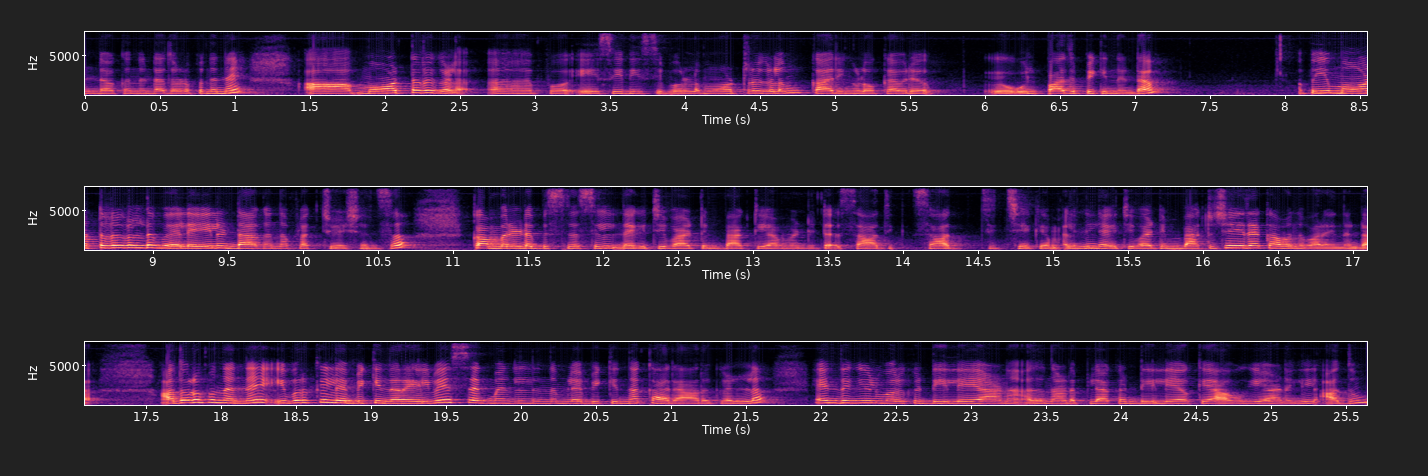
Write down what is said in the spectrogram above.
ഉണ്ടാക്കുന്നുണ്ട്. അതോടൊപ്പം തന്നെ മോട്ടറുകൾ ഇപ്പോൾ എ സി ഡി സി പോലുള്ള മോട്ടറുകളും കാര്യങ്ങളൊക്കെ അവർ ഉൽപ്പാദിപ്പിക്കുന്നുണ്ട്. അപ്പോൾ ഈ മോട്ടറുകളുടെ വിലയിലുണ്ടാകുന്ന ഫ്ലക്ച്വേഷൻസ് കമ്പനിയുടെ ബിസിനസ്സിൽ നെഗറ്റീവായിട്ട് ഇമ്പാക്ട് ചെയ്യാൻ വേണ്ടിയിട്ട് സാധി സാധിച്ചേക്കാം. അല്ലെങ്കിൽ നെഗറ്റീവായിട്ട് ഇമ്പാക്ട് ചെയ്തേക്കാം എന്ന് പറയുന്നുണ്ട്. അതോടൊപ്പം തന്നെ ഇവർക്ക് ലഭിക്കുന്ന റെയിൽവേ സെഗ്മെന്റിൽ നിന്നും ലഭിക്കുന്ന കരാറുകളിൽ എന്തെങ്കിലും ഇവർക്ക് ഡിലേ ആണ് അത് നടപ്പിലാക്കാൻ ഡിലേ ഒക്കെ ആവുകയാണെങ്കിൽ അതും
